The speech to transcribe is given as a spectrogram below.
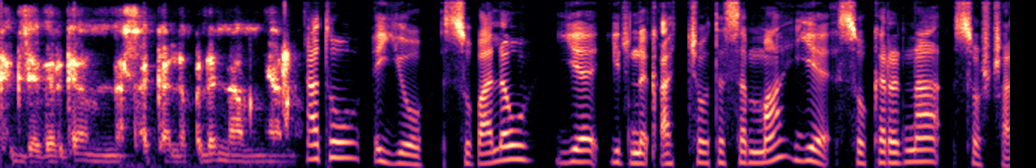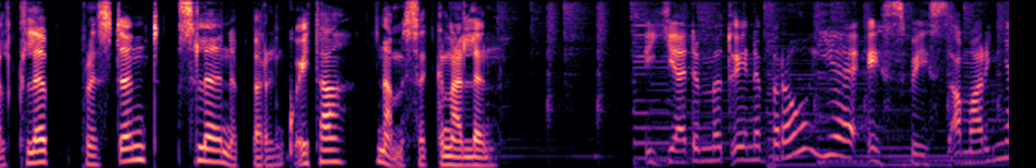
ከእግዚአብሔር ጋር እናሳካለን ብለን እናምኛለን። አቶ ኢዮብ እሱ ባለው የይድነቃቸው ተሰማ የ soccer ና social club ፕሬዝደንት ስለነበረን ቆይታ እናመሰግናለን። እያደመጡ የነበረው የ SBS አማርኛ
